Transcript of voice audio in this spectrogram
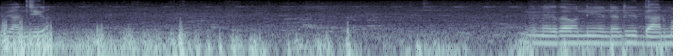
ఇది అంజీర్. మిగతావన్నీ ఏంటంటే దానిమ్మ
